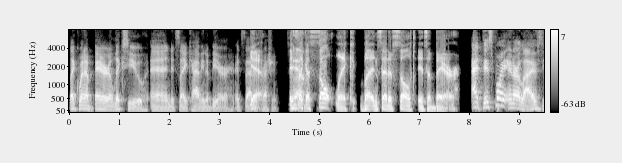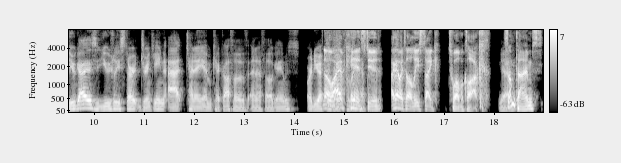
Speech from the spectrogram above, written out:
Like when a bear licks you and it's like having a beer. It's that Yeah. refreshing. It's Yeah. like a salt lick, but instead of salt, it's a bear. At this point in our lives, do you guys usually start drinking at 10 a.m. kickoff of NFL games? Or do you have to No, I have till, like, kids, dude. I gotta wait till at least like twelve o'clock. Yeah. Sometimes.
